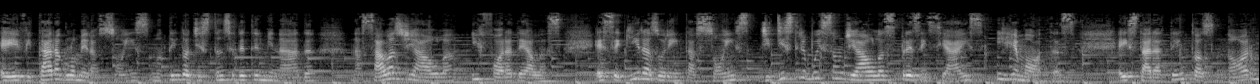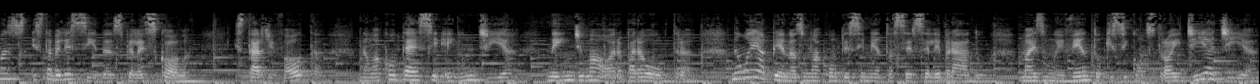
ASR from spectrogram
é evitar aglomerações, mantendo a distância determinada nas salas de aula e fora delas, é seguir as orientações de distribuição de aulas presenciais e remotas, é estar atento às normas estabelecidas pela escola. Estar de volta não acontece em um dia nem de uma hora para outra. Não é apenas um acontecimento a ser celebrado, mas um evento que se constrói dia a dia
